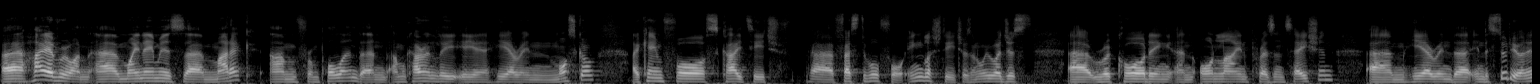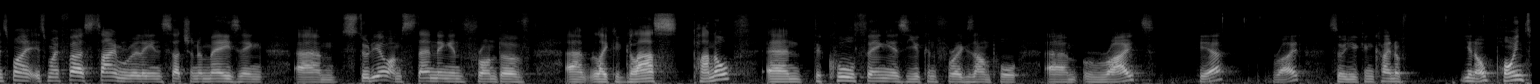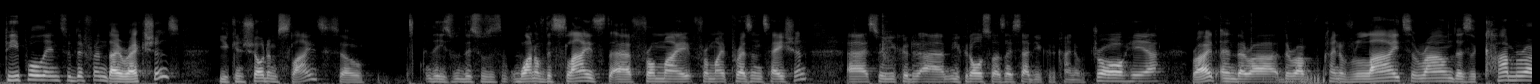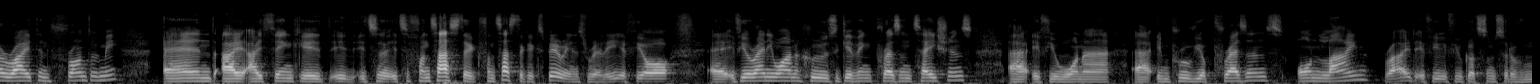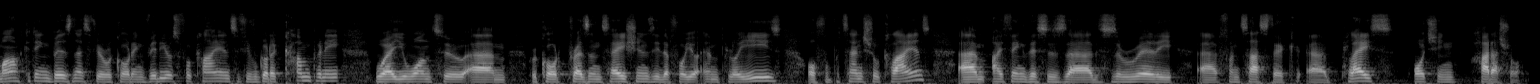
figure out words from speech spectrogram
Uh, hi everyone, uh, my name is uh, Marek, I'm from Poland and I'm currently uh, here in Moscow. I came for SkyTeach uh, Festival for English teachers and we were just uh, recording an online presentation um, here in the, in the studio and it's my, it's my first time really in such an amazing um, studio. I'm standing in front of um, like a glass panel and the cool thing is you can for example um, write here, right? So you can kind of you know, point people into different directions. You can show them slides. So these, this was one of the slides uh, from, my, from my presentation. Uh, so you could, um, you could also, as I said, you could kind of draw here, right? And there are, there are kind of lights around. There's a camera right in front of me and I, I think it, it, it's, a, it's a fantastic, fantastic experience really. If you're, uh, if you're anyone who's giving presentations, uh, if you want to uh, improve your presence online, right? If, you, if you've got some sort of marketing business, if you're recording videos for clients, if you've got a company where you want to um, record presentations either for your employees or for potential clients, um, I think this is, uh, this is a really uh, fantastic uh, place, Очень Harasho.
